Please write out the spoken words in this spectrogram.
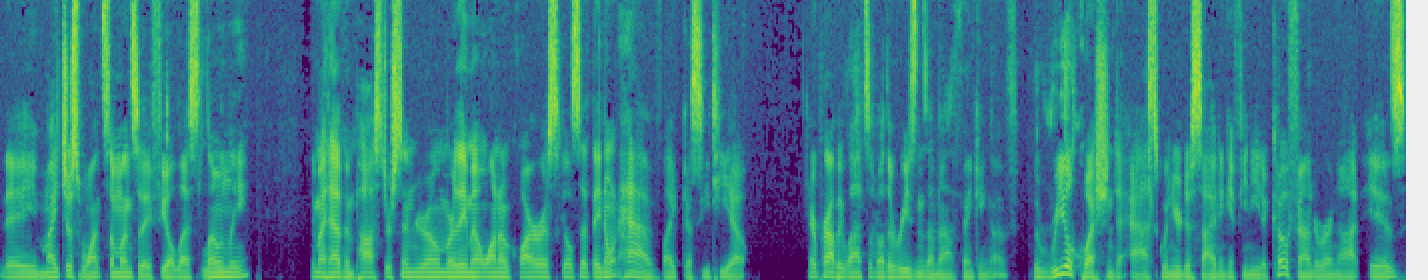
They might just want someone so they feel less lonely. They might have imposter syndrome, or they might want to acquire a skill set they don't have, like a CTO. There are probably lots of other reasons I'm not thinking of. The real question to ask when you're deciding if you need a co founder or not is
